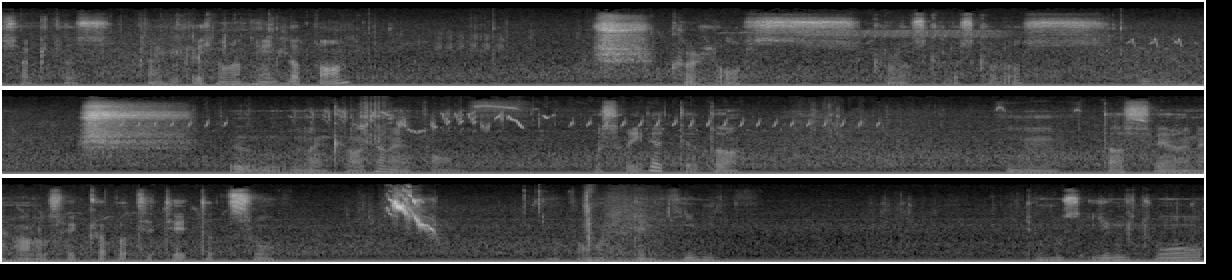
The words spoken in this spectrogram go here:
Ich sag das. Kann ich wirklich noch einen Händler bauen? Koloss, Koloss, Koloss, Koloss. Man kann gar nicht bauen. Was redet der da? Hm, das wäre eine Handelswegkapazität dazu. Wo bauen wir denn hin? Der muss irgendwo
